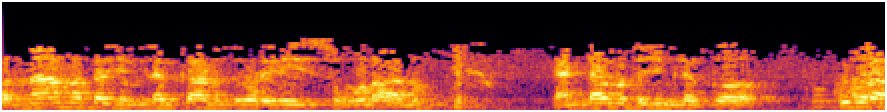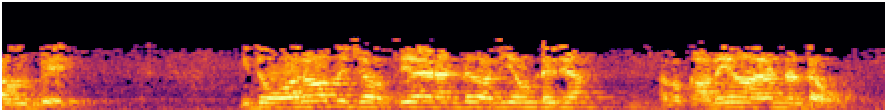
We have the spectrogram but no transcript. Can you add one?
ഒന്നാമത്തെ ജുംലക്കാണെന്ന് പറയുന്നത് സുഹറാണും. രണ്ടാമത്തെ ജുംലക്കോ കുബ്രാന്നും പേര്. ഇത് ഓരോന്ന് ചർത്തിയാ രണ്ട് കഥ അപ്പൊ കഥയും ആരണ്ടുണ്ടാവും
